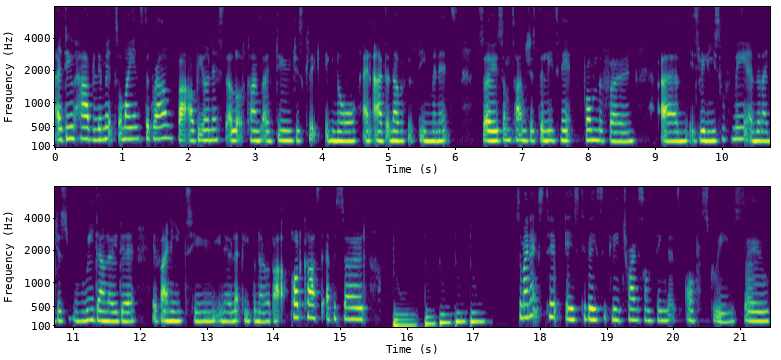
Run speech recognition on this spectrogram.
I do have limits on my Instagram, but I'll be honest, a lot of times I do just click ignore and add another 15 minutes. So sometimes just deleting it from the phone um, is really useful for me, and then I just re download it if I need to, you know, let people know about a podcast episode. So, my next tip is to basically try something that's off screen. So,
